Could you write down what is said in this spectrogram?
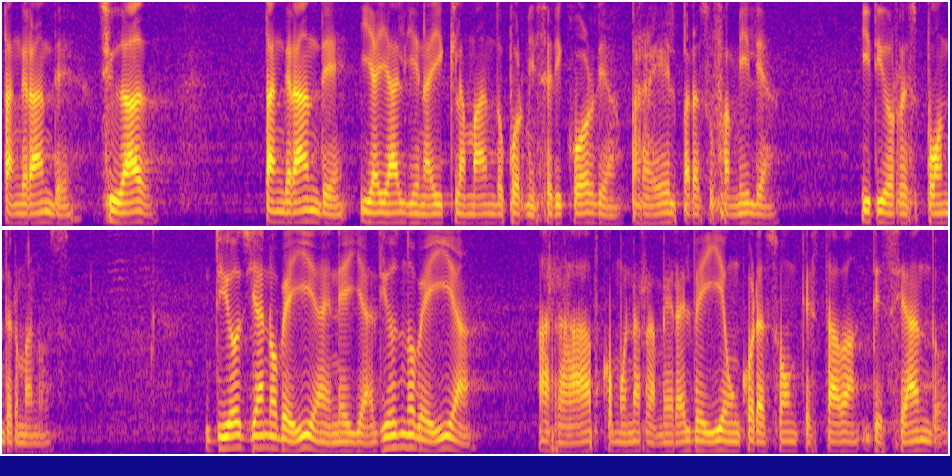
tan grande, ciudad tan grande, y hay alguien ahí clamando por misericordia para él, para su familia. Y Dios responde, hermanos. Dios ya no veía en ella, Dios no veía a Raab como una ramera, él veía un corazón que estaba deseando,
